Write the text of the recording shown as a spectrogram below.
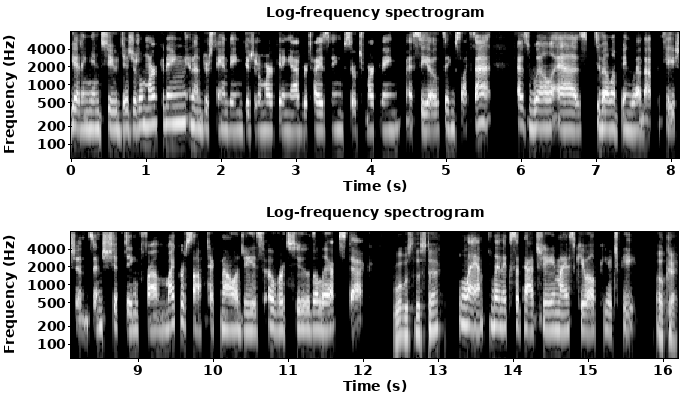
getting into digital marketing and understanding digital marketing advertising search marketing seo things like that as well as developing web applications and shifting from microsoft technologies over to the lamp stack. What was the stack? Lamp linux apache mysql php okay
